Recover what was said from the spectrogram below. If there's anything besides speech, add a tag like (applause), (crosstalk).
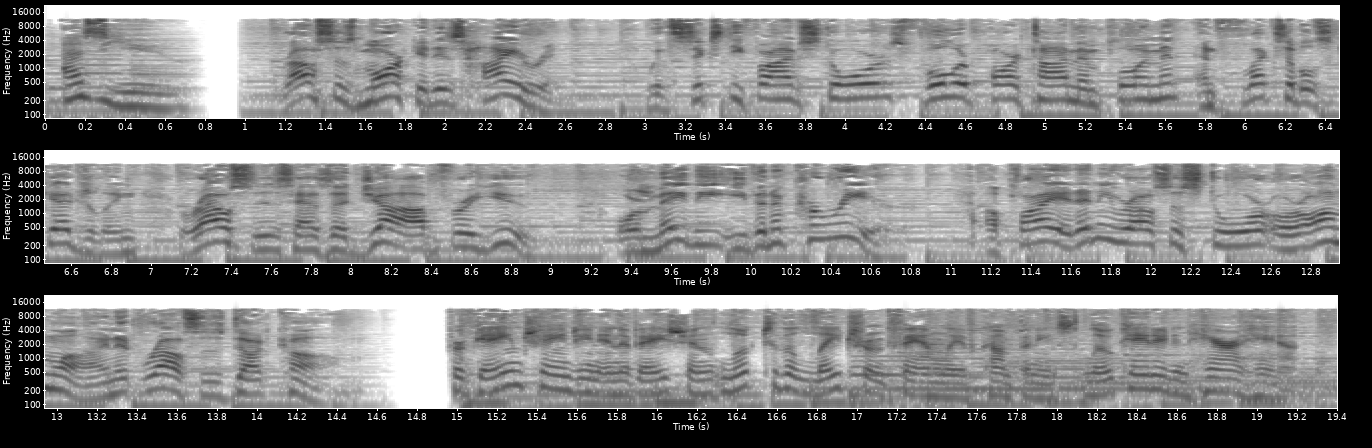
as you. Rouse's Market is hiring. With 65 stores, fuller part time employment, and flexible scheduling, Rouse's has a job for you, or maybe even a career. Apply at any Rouse's store or online at rouses.com. For game-changing innovation, look to the Laitram family of companies located in Harahan.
